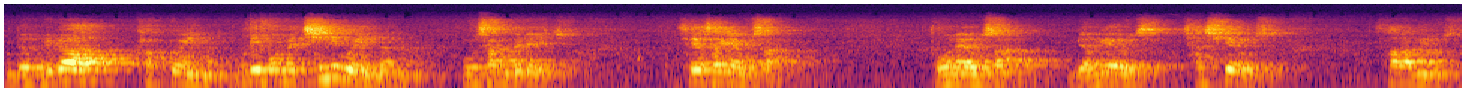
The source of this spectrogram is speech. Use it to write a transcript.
근데 우리가 갖고 있는, 우리 몸에 지니고 있는 우상들이 있죠. 세상의 우상, 돈의 우상, 명예의 우상, 자식의 우상, 사람의 우상,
